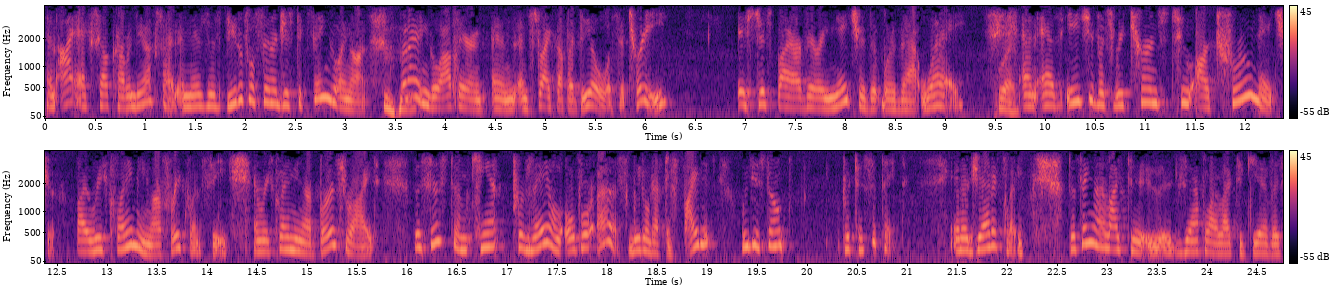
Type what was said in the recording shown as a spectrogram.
and I exhale carbon dioxide, and there's this beautiful synergistic thing going on. Mm-hmm. But I didn't go out there and, and, and strike up a deal with the tree. It's just by our very nature that we're that way. Right. And as each of us returns to our true nature by reclaiming our frequency and reclaiming our birthright, the system can't prevail over us. We don't have to fight it. We just don't participate energetically. The thing I like to, the example I like to give is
